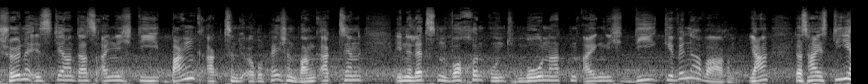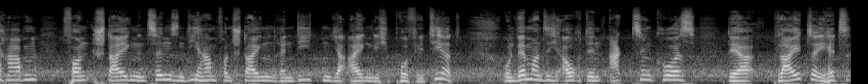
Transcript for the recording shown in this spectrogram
Schöne ist ja, dass eigentlich die Bankaktien, die europäischen Bankaktien in den letzten Wochen und Monaten eigentlich die Gewinner waren. Ja, das heißt, die haben von steigenden Zinsen, die haben von steigenden Renditen ja eigentlich profitiert. Und wenn man sich auch den Aktienkurs der Pleite, jetzt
